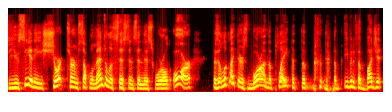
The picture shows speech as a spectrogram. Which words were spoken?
do you see any short term supplemental assistance in this world? Or does it look like there's more on the plate that the, that the even if the budget,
